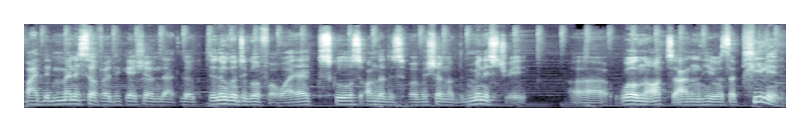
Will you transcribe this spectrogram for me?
by the Minister of Education that, look, they're not going to go for WAEC. Schools under the supervision of the ministry uh, will not. And he was appealing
